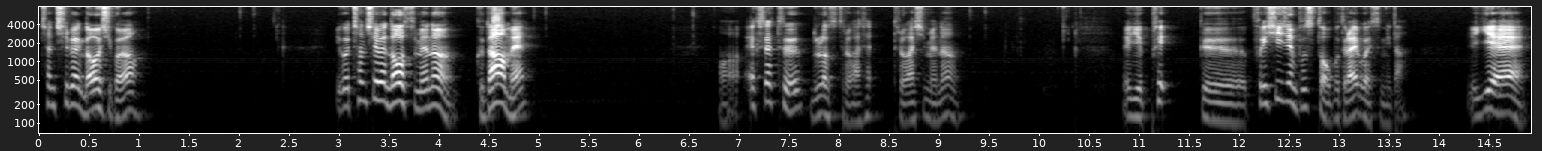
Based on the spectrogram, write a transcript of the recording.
1700 넣으시고요. 이거 1700 넣었으면은 그 다음에 어, accept 눌러서 들어가시, 들어가시면은 여기 pre, 그 Precision Boost Overdrive가 있습니다. 이게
